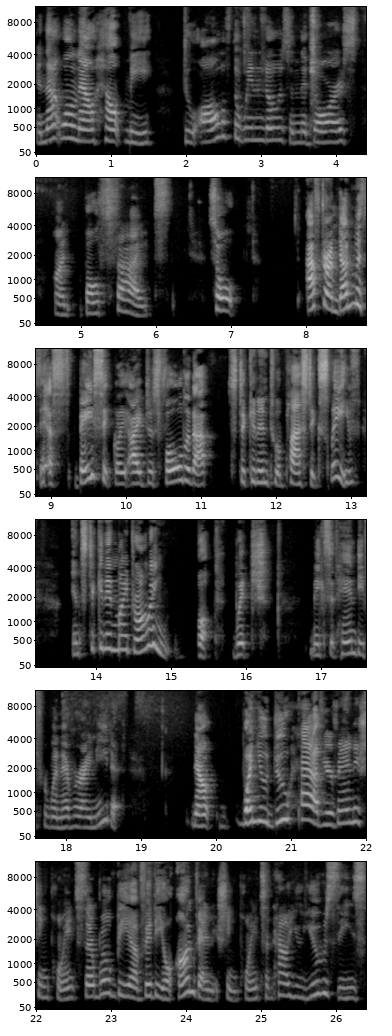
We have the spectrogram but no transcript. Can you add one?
And that will now help me do all of the windows and the doors on both sides. So after I'm done with this, basically I just fold it up, stick it into a plastic sleeve, and stick it in my drawing book, which makes it handy for whenever I need it. Now, when you do have your vanishing points, there will be a video on vanishing points and how you use these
